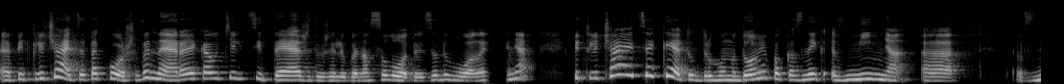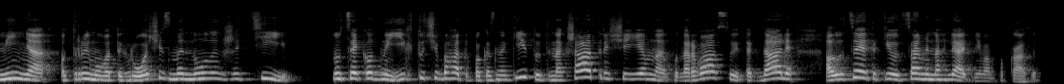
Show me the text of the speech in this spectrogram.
Е, Підключається також Венера, яка у тільці теж дуже любить насолоду і задоволення. Підключається кету в другому домі, показник вміння, е, вміння отримувати гроші з минулих життів. Ну, це як одні. Їх тут ще багато показників, тут і накшатри ще є, на Пунарвасу і так далі. Але це я такі от самі наглядні вам показую.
